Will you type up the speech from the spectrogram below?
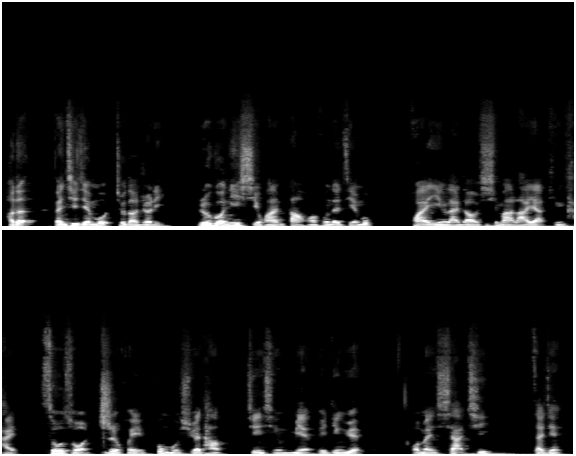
好的，本期节目就到这里。如果你喜欢大黄蜂的节目，欢迎来到喜马拉雅平台搜索“智慧父母学堂”进行免费订阅。我们下期再见。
